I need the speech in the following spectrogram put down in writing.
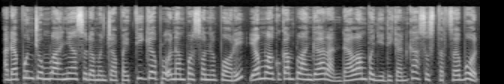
Adapun jumlahnya sudah mencapai 36 personil Polri yang melakukan pelanggaran dalam penyidikan kasus tersebut.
